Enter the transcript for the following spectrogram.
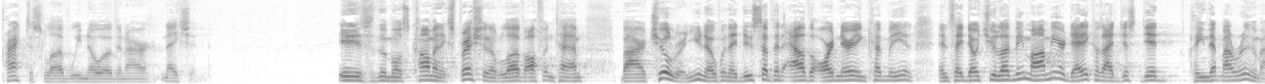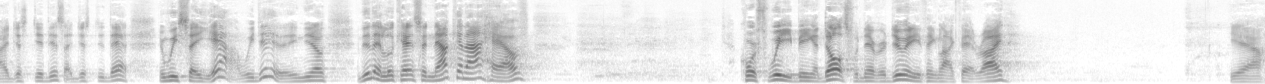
practiced love we know of in our nation. It is the most common expression of love, oftentimes by our children. You know, when they do something out of the ordinary and come in and say, Don't you love me, mommy or daddy? Because I just did cleaned up my room. I just did this. I just did that. And we say, Yeah, we did. And, you know, and then they look at it and say, Now can I have? Of course, we, being adults, would never do anything like that, right? Yeah,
